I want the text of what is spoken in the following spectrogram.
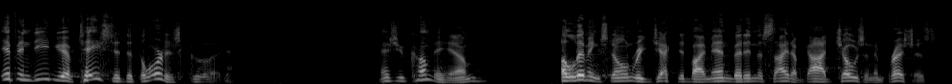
If indeed you have tasted that the Lord is good, as you come to him, a living stone rejected by men, but in the sight of God chosen and precious,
